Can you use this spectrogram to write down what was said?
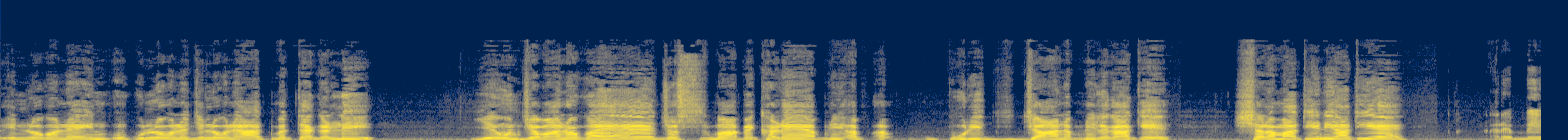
इन लोगों ने इन उन लोगों ने जिन लोगों ने आत्महत्या कर ली ये उन जवानों का है जो वहाँ पे खड़े हैं अपनी अप, अप, पूरी जान अपनी लगा के शर्म आती है नहीं आती है? अरे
